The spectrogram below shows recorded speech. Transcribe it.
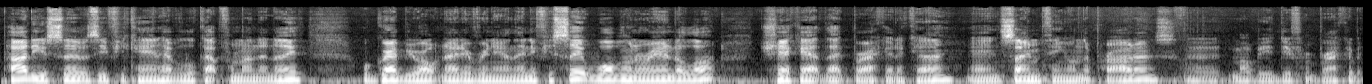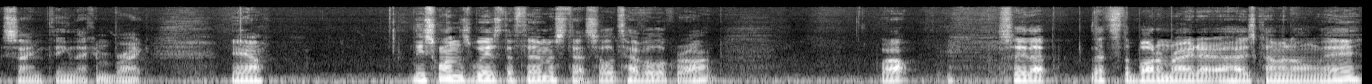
part of your service, if you can, have a look up from underneath or grab your alternator every now and then. If you see it wobbling around a lot, check out that bracket, okay? And same thing on the Prados. Uh, it might be a different bracket, but same thing, they can break. Now, this one's where's the thermostat, so let's have a look, right? Well, see that, that's the bottom radiator hose coming along there.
